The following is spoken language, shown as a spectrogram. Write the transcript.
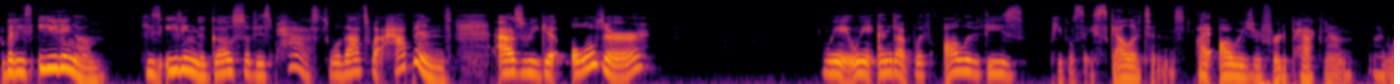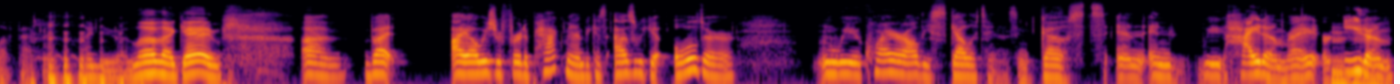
but he's eating them. He's eating the ghosts of his past. Well, that's what happens as we get older. We we end up with all of these. People say skeletons. I always refer to Pac-Man. I love Pac-Man. I do. I love that game. Um, but I always refer to Pac-Man because as we get older, we acquire all these skeletons and ghosts, and and we hide them, right, or mm-hmm. eat them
